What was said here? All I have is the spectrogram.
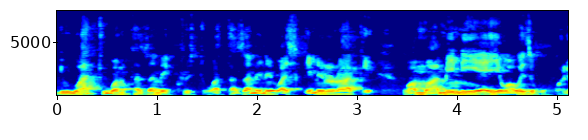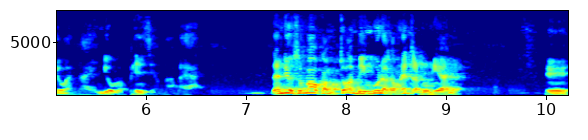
ni watu wamtazame Kristo, watazame na wasikie neno lake, wamwamini yeye waweze kuokolewa naye. Ndio mapenzi ya baba yake. Na ndio sababu akamtoa mbinguni akamleta duniani. Eh.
